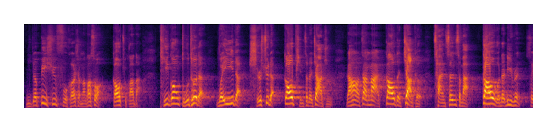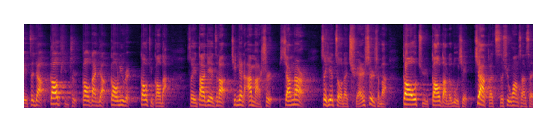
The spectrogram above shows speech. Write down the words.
你就必须符合什么？告诉我，高举高打，提供独特的、唯一的、持续的高品质的价值，然后再卖高的价格，产生什么高额的利润？所以这叫高品质、高单价、高利润、高举高打。所以大家也知道，今天的爱马仕、香奈儿这些走的全是什么高举高打的路线，价格持续往上升，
